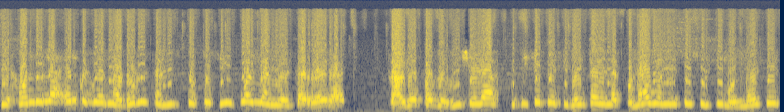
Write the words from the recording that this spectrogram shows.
dejándola el gobernador de San Luis Potosí, Juan Manuel Carreras. Claudia Pavlovich era vicepresidenta de la CONAGO en esos últimos meses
